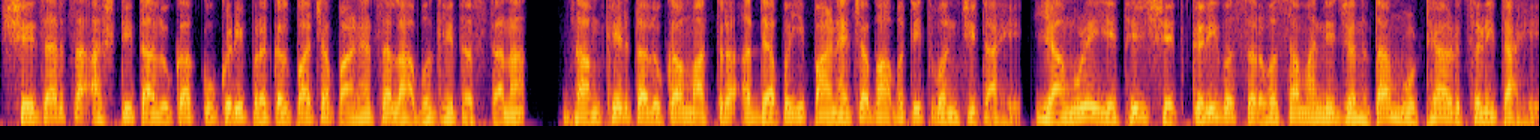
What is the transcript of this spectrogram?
शेजारचा आष्टी तालुका कुकडी प्रकल्पाच्या पाण्याचा लाभ घेत असताना जामखेड तालुका मात्र अद्यापही पाण्याच्या बाबतीत वंचित आहे. यामुळे येथील शेतकरी व सर्वसामान्य जनता मोठ्या अडचणीत आहे.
